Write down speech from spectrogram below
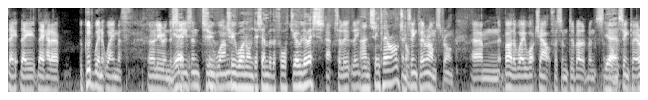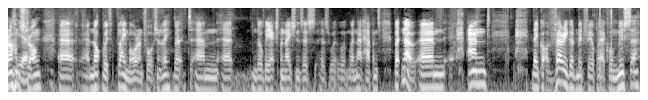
they they they had a, a good win at Weymouth earlier in the Yeah, season, two two one, two one on December the fourth. Joe Lewis absolutely, and Sinclair Armstrong. and Sinclair Armstrong. Um, by the way, watch out for some developments Yeah. on Sinclair Armstrong. Uh, uh, not with Plainmoor, unfortunately, but um, uh, there'll be explanations as, as w- w- when that happens. But no, um, and they've got a very good midfield player called Musa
